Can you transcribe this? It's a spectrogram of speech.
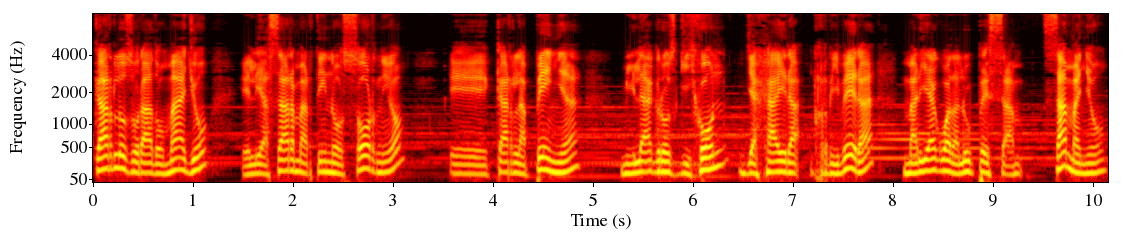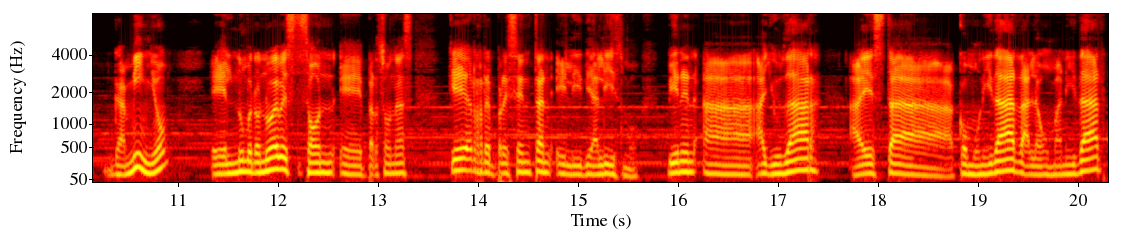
Carlos Dorado Mayo, Eleazar Martino Sornio, eh, Carla Peña, Milagros Gijón, Yajaira Rivera, María Guadalupe Samaño Gamiño. El número 9 son eh, personas que representan el idealismo. Vienen a ayudar, a esta comunidad, a la humanidad,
